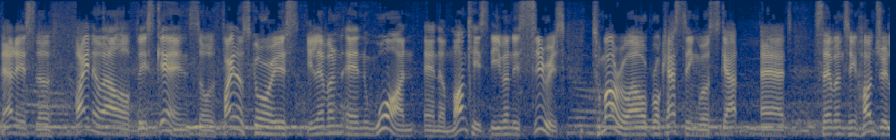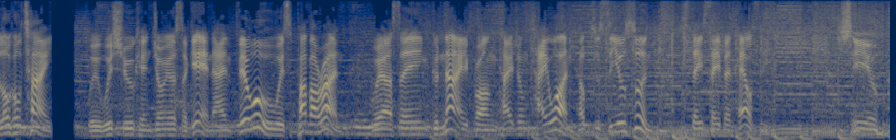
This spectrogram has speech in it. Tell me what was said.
That is the final out of this game. So the final score is 11 and 1, and the Monkeys even this series. Tomorrow, our broadcasting will start at 1700 local time. We wish you can join us again. I'm Phil Wu with Papa Run. We are saying goodnight from Taichung, Taiwan. Hope to see you soon. Stay safe and healthy. See you.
